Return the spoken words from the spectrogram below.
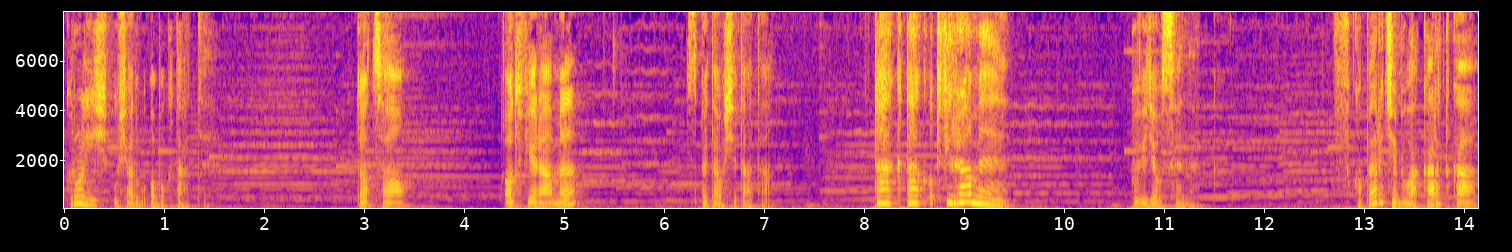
Króliś usiadł obok taty. To co? Otwieramy? spytał się tata. Tak, tak, otwieramy! powiedział synek. W kopercie była kartka,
